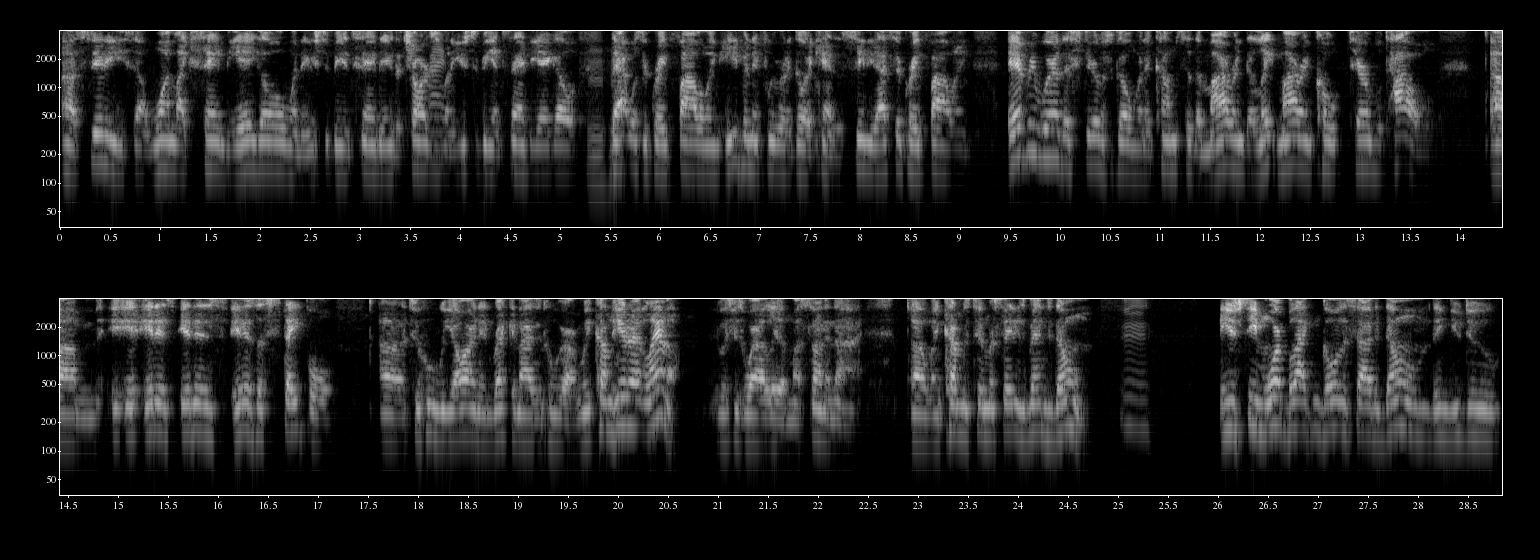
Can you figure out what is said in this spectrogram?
uh, cities. Uh, one like San Diego when they used to be in San Diego. The Chargers Right. when they used to be in San Diego. That was a great following. Even if we were to go to Kansas City, that's a great following. Everywhere the Steelers go when it comes to the Myron, the late Myron Cope terrible towel, um, it, it is it is it is a staple uh, to who we are and in recognizing who we are. When we come here to Atlanta, which is where I live, my son and I, uh, when it comes to the Mercedes Benz Dome, you see more black and gold inside the dome than you do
